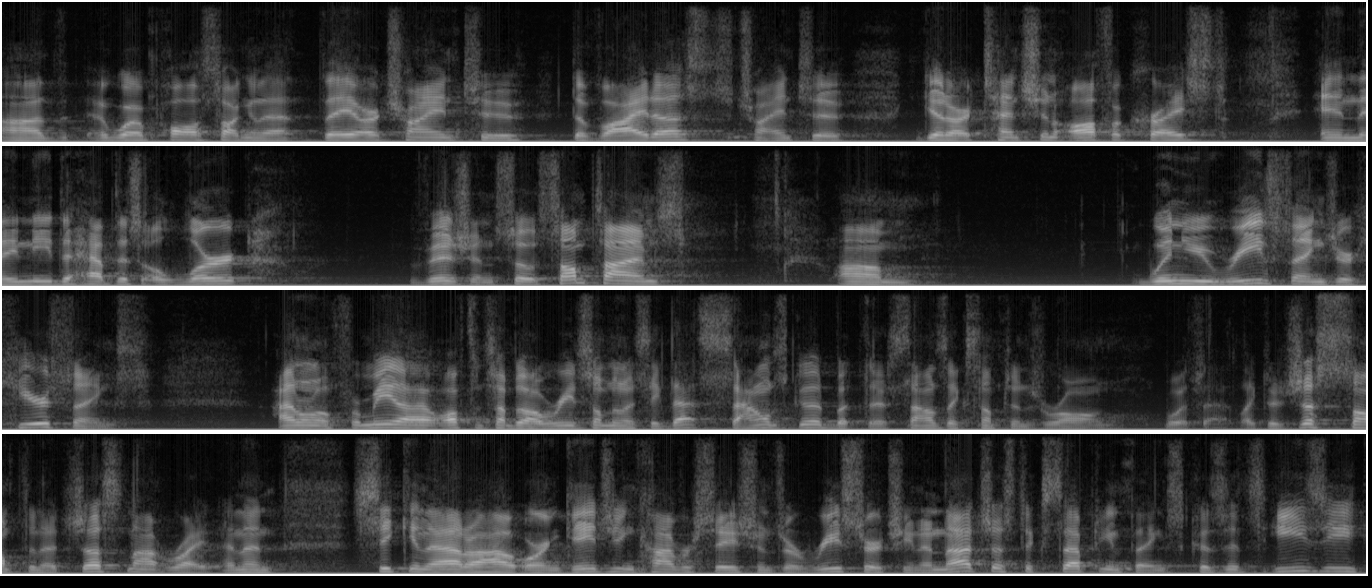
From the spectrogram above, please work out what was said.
uh, where Paul's talking about. They are trying to divide us, trying to get our attention off of Christ, and they need to have this alert vision. So sometimes um, when you read things or hear things, I don't know. For me, I, oftentimes I'll read something and I say, that sounds good, but there sounds like something's wrong with that. Like there's just something that's just not right. And then seeking that out or engaging conversations or researching and not just accepting things because it's easy,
